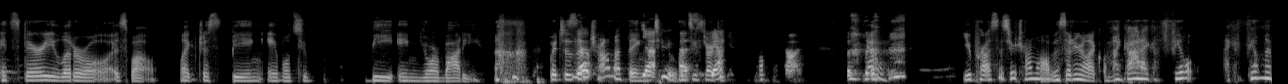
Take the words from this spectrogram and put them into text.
it's very literal as well like just being able to be in your body, which is yep. a trauma thing yeah. too. Once you start yeah. to, oh yeah, you process your trauma, all of a sudden you're like, oh my God, I can feel, I can feel my,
